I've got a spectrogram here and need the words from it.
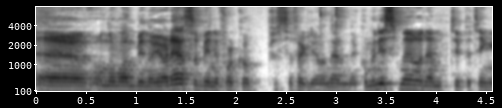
eh, og, når man begynner å gjøre det, så begynner folk å, selvfølgelig å nevne kommunisme og den type ting.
